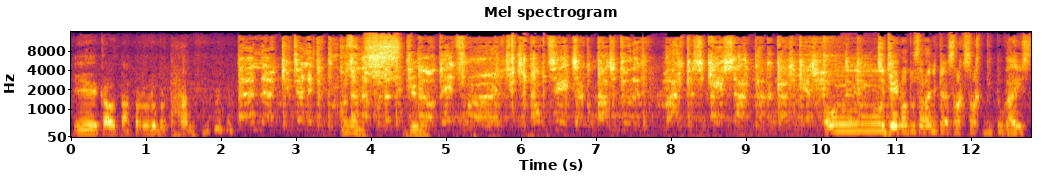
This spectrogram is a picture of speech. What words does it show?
Iya, kau tak perlu bertahan Ush. Oh, Jeno tuh suaranya kayak serak-serak gitu guys.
